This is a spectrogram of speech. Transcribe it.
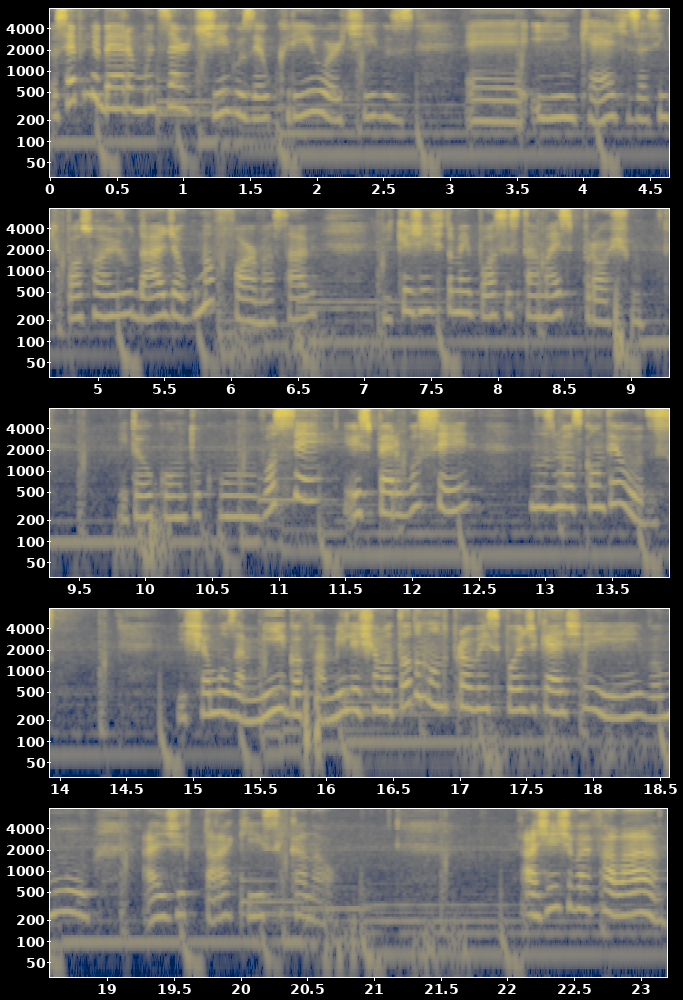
Eu sempre libero muitos artigos, eu crio artigos é, e enquetes assim que possam ajudar de alguma forma, sabe? E que a gente também possa estar mais próximo. Então eu conto com você, eu espero você nos meus conteúdos. E chama os amigos, a família, chama todo mundo para ouvir esse podcast aí, hein? Vamos agitar aqui esse canal. a gente vai falar.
